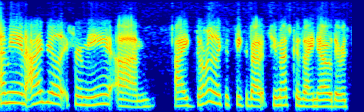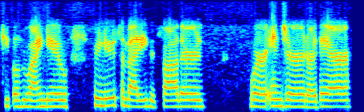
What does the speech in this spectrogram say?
I mean, I really, for me, um, I don't really like to speak about it too much because I know there was people who I knew who knew somebody whose fathers were injured or there.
